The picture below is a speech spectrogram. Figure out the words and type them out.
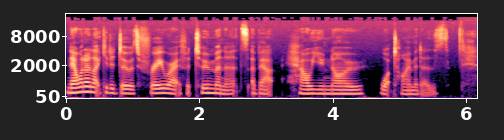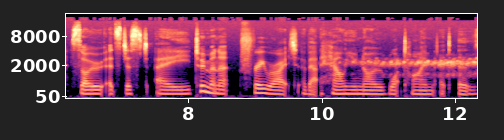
Now, what I'd like you to do is free write for two minutes about how you know what time it is. So it's just a two minute free write about how you know what time it is.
